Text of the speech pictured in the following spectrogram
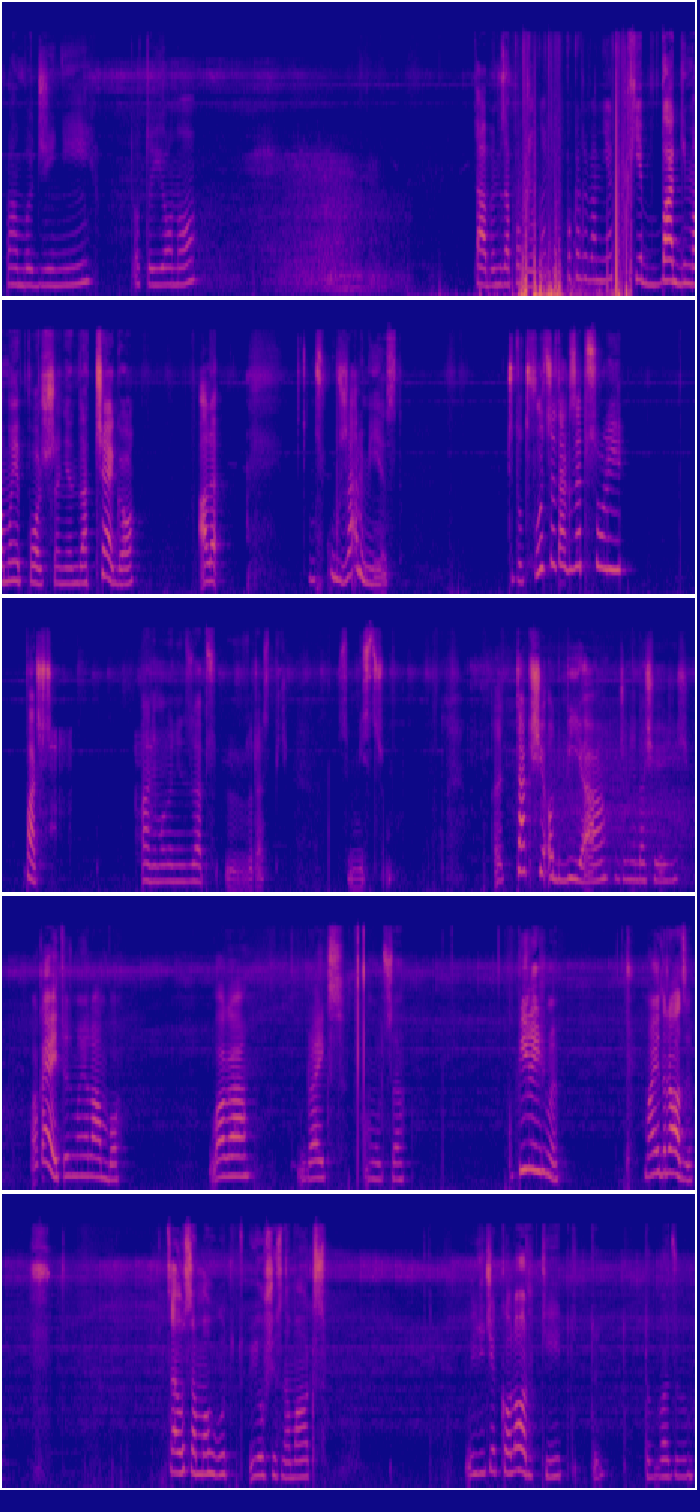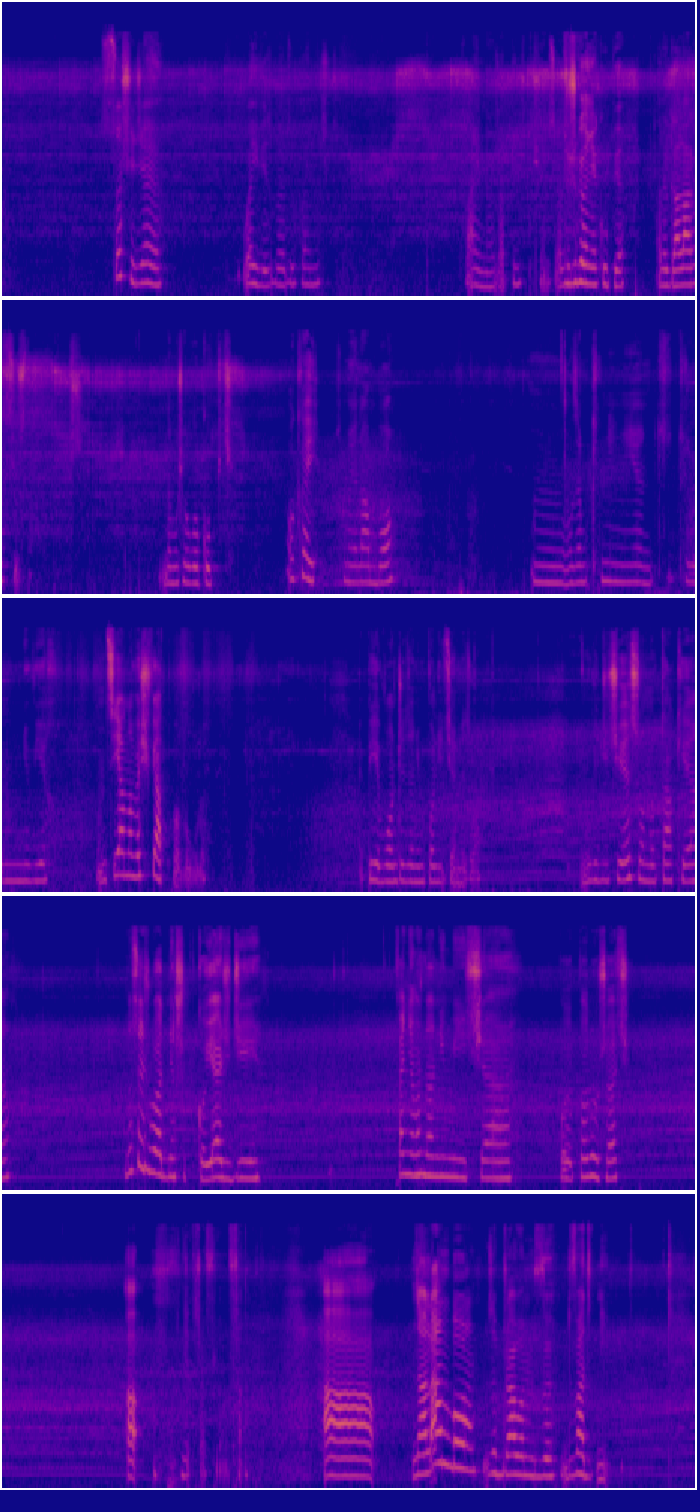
Lamborghini. Oto i ono. A, bym zapomniał. Najpierw pokażę wam, jakie bugi ma moje Porsche. Nie wiem dlaczego, ale no, żal mi jest. Czy to twórcy tak zepsuli? Patrzcie. A, nie mogę nic zepsuć, zrespić. Jestem mistrzem. Ale tak się odbija, że nie da się jeździć. Okej, to jest moje Lambo. Uwaga. Brakes, hamulce. Kupiliśmy. Moi drodzy. Cały samochód już jest na maks. Widzicie kolorki. To, to, to bardzo... Co się dzieje? Wave jest bardzo fajny. Fajny, za 5000. Ale już go nie kupię. Ale Galaxy jest... Będę musiał go kupić. Okej, to jest moje Lambo. Mm, zamknięty, żebym nie wjechał. Mam cyjanowe światło w ogóle. Lepiej je włączyć zanim policja mnie złapie. Widzicie, ono takie. Dosyć ładnie, szybko jeździ. Fajnie można nimi się po- poruszać. A, nie trafiłem. A na Lambo zebrałem w dwa dni.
